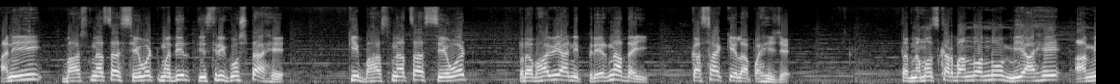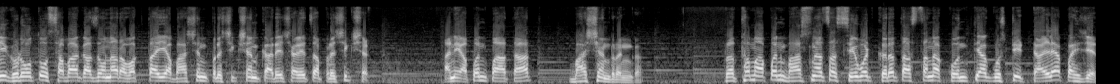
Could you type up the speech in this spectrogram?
आणि भाषणाचा शेवटमधील तिसरी गोष्ट आहे की भाषणाचा शेवट प्रभावी आणि प्रेरणादायी कसा केला पाहिजे? तर नमस्कार बांधवांनो मी आहे आम्ही घडवतो सभा गाजवणारा वक्ता या भाषण प्रशिक्षण कार्यशाळेचा प्रशिक्षक. आणि आपण पाहतात भाषण रंग. प्रथम आपण भाषणाचा शेवट करत असताना कोणत्या गोष्टी टाळल्या पाहिजेत?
